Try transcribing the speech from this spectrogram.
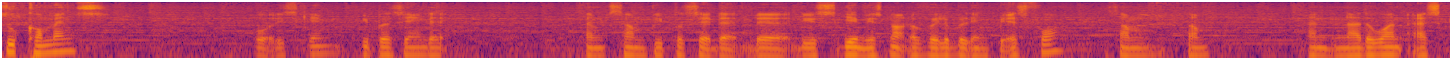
two comments for this game. People saying that and some people said that the this game is not available in PS4. Some some and another one asked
